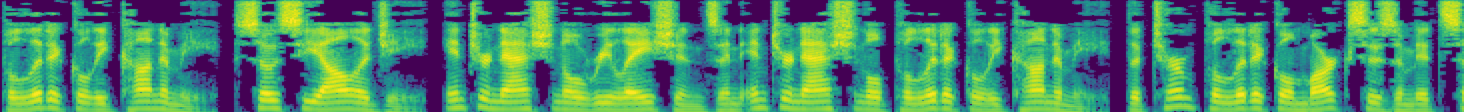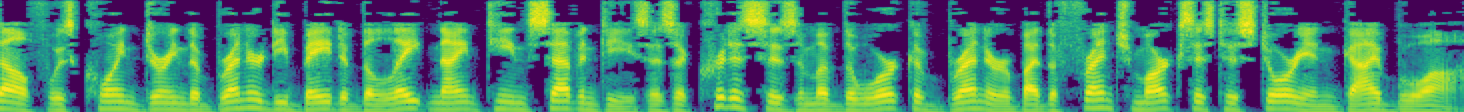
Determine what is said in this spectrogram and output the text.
political economy, sociology, international relations, and international political economy. The term political Marxism itself was coined during the Brenner debate of the late 1970s as a criticism of the work of Brenner by the French Marxist historian Guy Bois.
